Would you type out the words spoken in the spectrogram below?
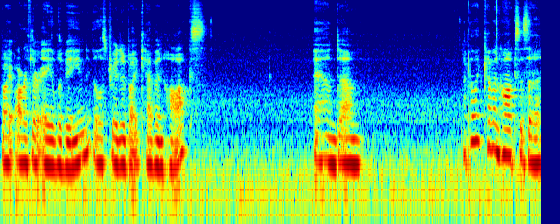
by Arthur A. Levine, illustrated by Kevin Hawkes. And um, I feel like Kevin Hawkes is a,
